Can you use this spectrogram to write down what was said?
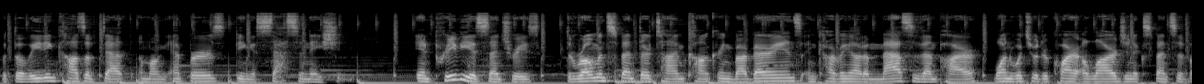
with the leading cause of death among emperors being assassination. In previous centuries, the Romans spent their time conquering barbarians and carving out a massive empire, one which would require a large and expensive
